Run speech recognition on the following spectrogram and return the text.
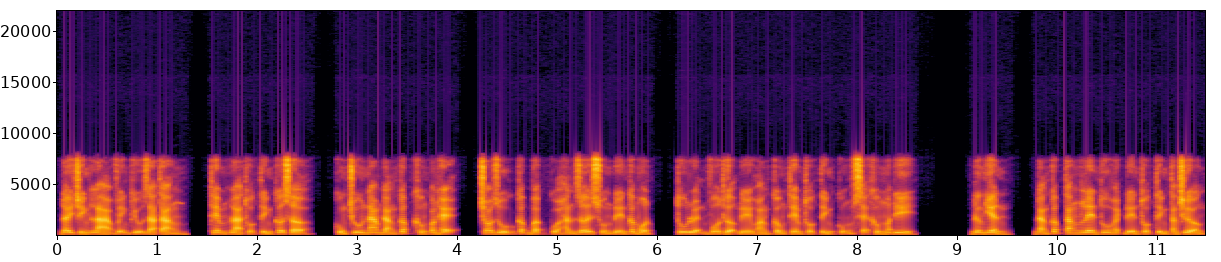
Đây chính là vĩnh cửu gia tăng thêm là thuộc tính cơ sở cùng chu nam đẳng cấp không quan hệ cho dù cấp bậc của hắn rơi xuống đến cấp một tu luyện vô thượng đế hoàng công thêm thuộc tính cũng sẽ không mất đi. Đương nhiên đẳng cấp tăng lên thu hoạch đến thuộc tính tăng trưởng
